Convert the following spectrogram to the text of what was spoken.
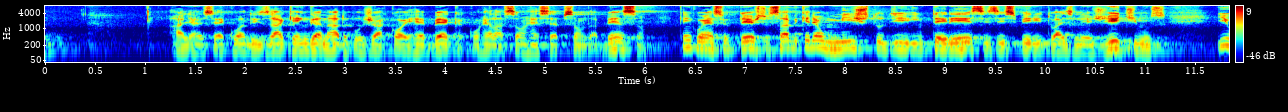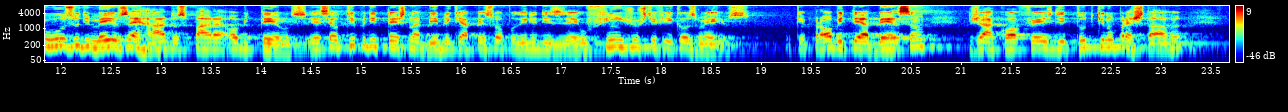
aliás, é quando Isaac é enganado por Jacó e Rebeca com relação à recepção da bênção. Quem conhece o texto sabe que ele é um misto de interesses espirituais legítimos e o uso de meios errados para obtê-los. Esse é o tipo de texto na Bíblia que a pessoa poderia dizer: o fim justifica os meios. Porque para obter a bênção, Jacó fez de tudo que não prestava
